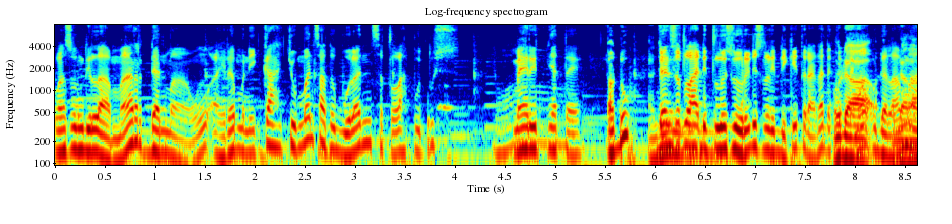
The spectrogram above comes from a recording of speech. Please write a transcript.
langsung dilamar dan mau akhirnya menikah cuman satu bulan setelah putus. Meritnya teh. Aduh Dan setelah ditelusuri diselidiki ternyata Udah, udah lama.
